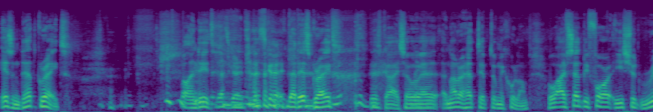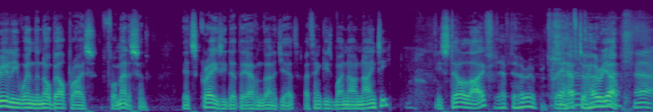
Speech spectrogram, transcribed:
Isn't that great? well, indeed. That's great. That's good. that is great. this guy. So uh, another head tip to Mechoulam, who I've said before, he should really win the Nobel Prize for medicine. It's crazy that they haven't done it yet. I think he's by now 90. He's still alive. They have to hurry up. They have to hurry up. Yeah.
